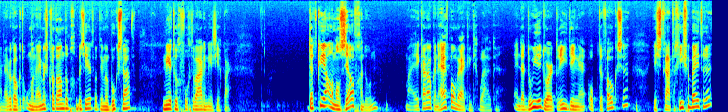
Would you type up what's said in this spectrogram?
Nou, daar heb ik ook het ondernemerskwadrant op gebaseerd, wat in mijn boek staat. Meer toegevoegde waarde, meer zichtbaar. Dat kun je allemaal zelf gaan doen, maar je kan ook een hefboomwerking gebruiken. En dat doe je door drie dingen op te focussen. Je strategie verbeteren,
